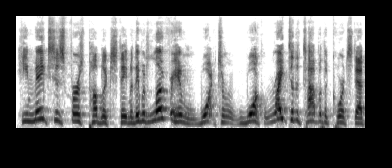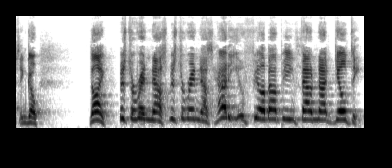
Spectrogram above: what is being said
he makes his first public statement. They would love for him walk, to walk right to the top of the court steps and go, they're like, Mr. Rittenhouse, Mr. Rittenhouse, how do you feel about being found not guilty?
